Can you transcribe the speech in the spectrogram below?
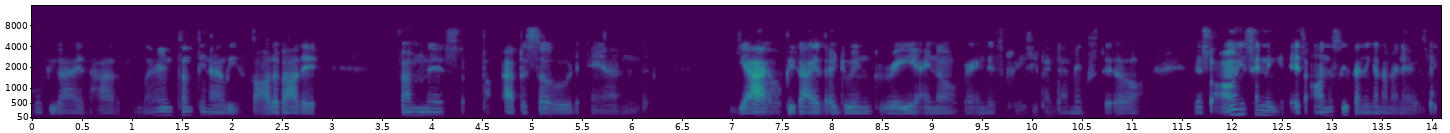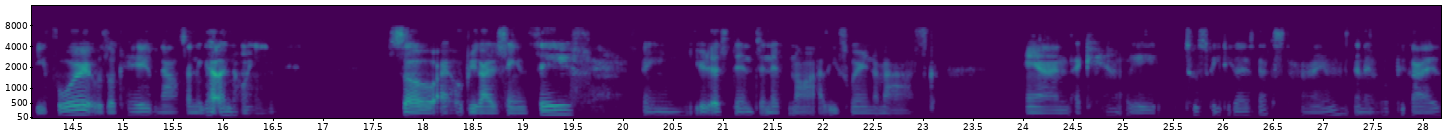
hope you guys have learned something at least thought about it from this episode and yeah, I hope you guys are doing great. I know we're in this crazy pandemic still. And it's only sending it's honestly sending it on my nerves. Like before it was okay, but now it's starting to get annoying. So I hope you guys are staying safe, staying your distance, and if not, at least wearing a mask. And I can't wait to speak to you guys next time. And I hope you guys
